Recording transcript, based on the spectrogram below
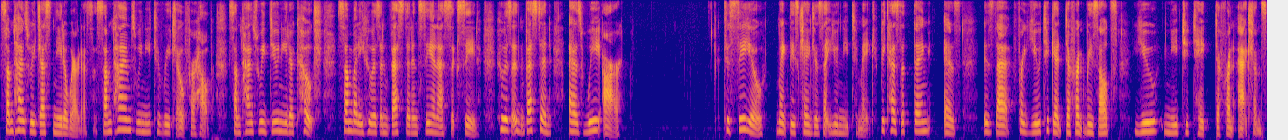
sometimes we just need awareness. Sometimes we need to reach out for help. Sometimes we do need a coach, somebody who is invested in seeing us succeed, who is invested as we are to see you make these changes that you need to make. Because the thing is, is that for you to get different results, you need to take different actions.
